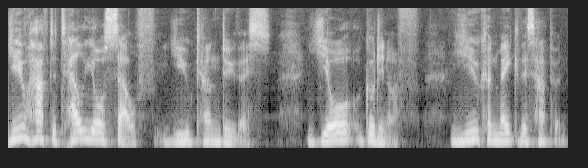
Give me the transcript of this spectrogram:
You have to tell yourself you can do this. You're good enough. You can make this happen.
